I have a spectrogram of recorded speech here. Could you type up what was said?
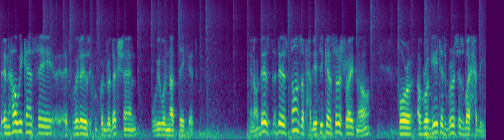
then how we can say if there is a contradiction, we will not take it. You know, there's there's tons of hadith. You can search right now for abrogated verses by hadith.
